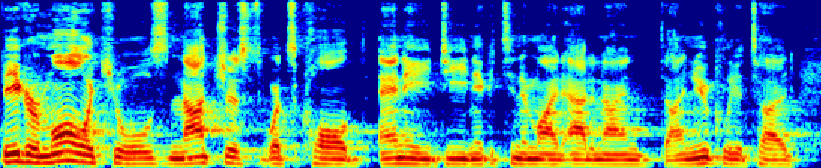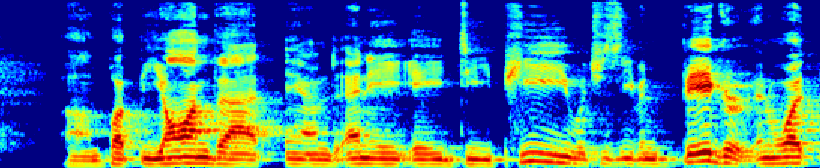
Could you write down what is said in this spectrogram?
bigger molecules, not just what's called NAD, nicotinamide adenine dinucleotide, um, but beyond that, and NAADP, which is even bigger. And what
